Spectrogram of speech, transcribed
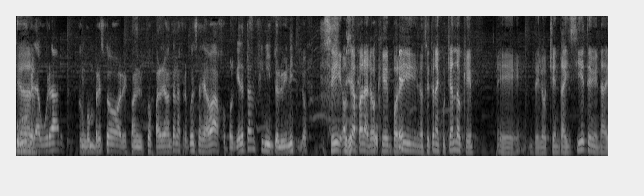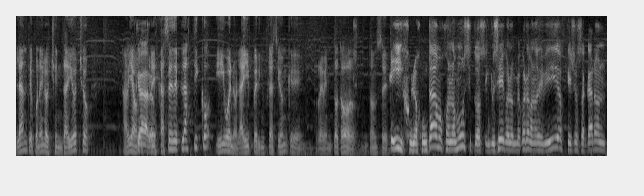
hubo que laburar con compresores, con para levantar las frecuencias de abajo, porque era tan finito el vinilo. Sí, o sea, para los que por ahí nos están escuchando, que eh, del 87 en adelante, o poner el 88, había una escasez de plástico y bueno, la hiperinflación que reventó todo. Entonces. Hijo, nos juntábamos con los músicos, inclusive con los, me acuerdo con los divididos, que ellos sacaron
